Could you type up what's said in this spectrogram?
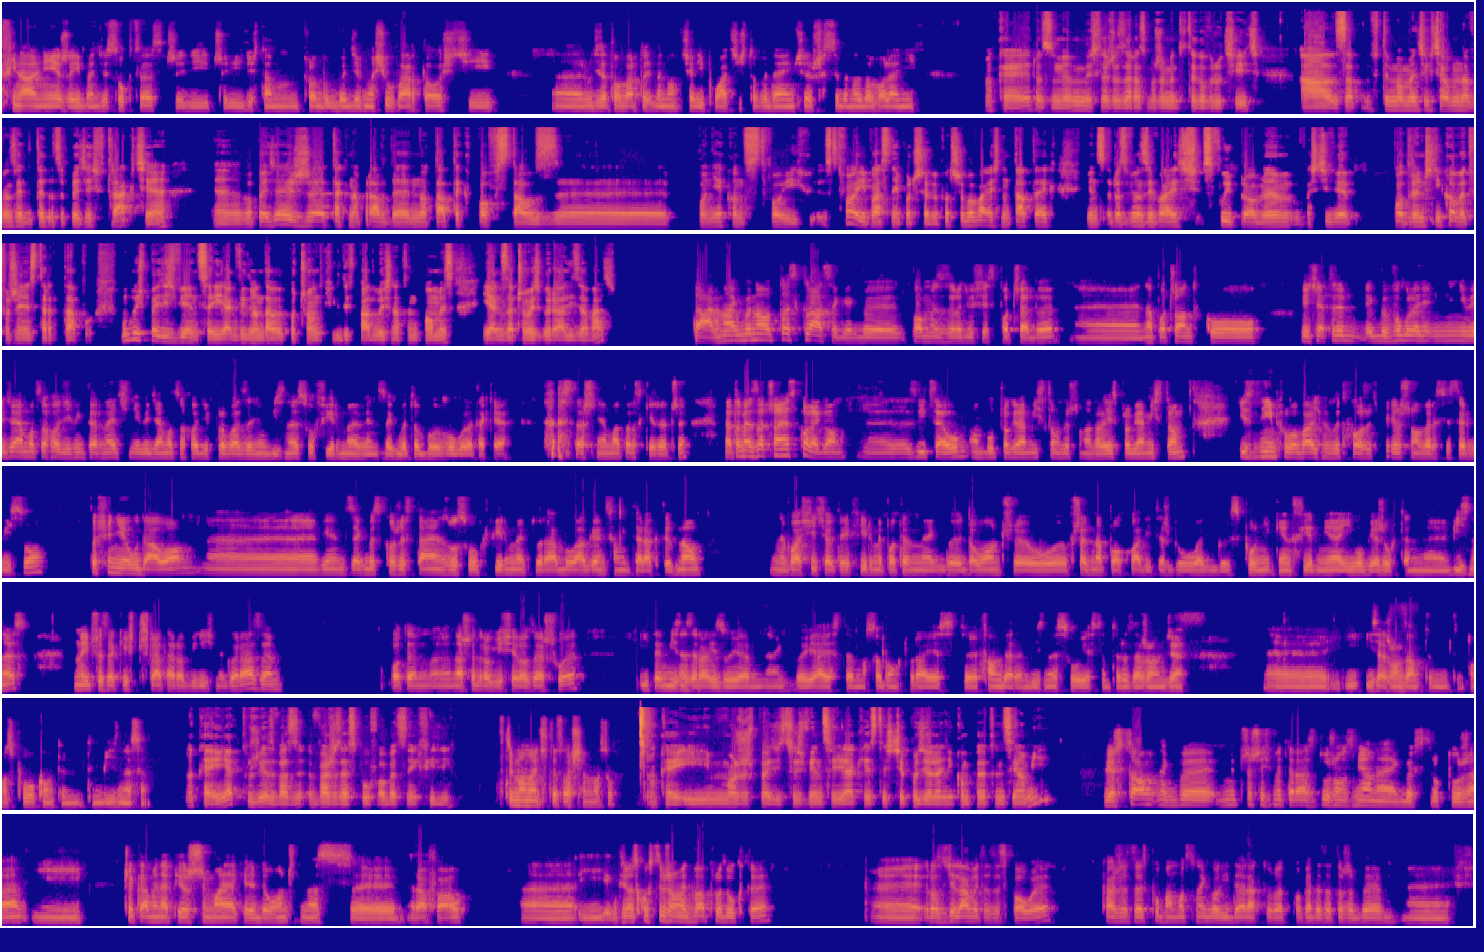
Finalnie, jeżeli będzie sukces, czyli, czyli gdzieś tam produkt będzie wnosił wartość i e, ludzie za tą wartość będą chcieli płacić, to wydaje mi się, że wszyscy będą zadowoleni. Okej, okay, rozumiem. Myślę, że zaraz możemy do tego wrócić. A za, w tym momencie chciałbym nawiązać do tego, co powiedziałeś w trakcie, e, bo powiedziałeś, że tak naprawdę notatek powstał z poniekąd z, twoich, z Twojej własnej potrzeby. Potrzebowałeś notatek, więc rozwiązywałeś swój problem, właściwie podręcznikowe tworzenie startupu. Mógłbyś powiedzieć więcej, jak wyglądały początki, gdy wpadłeś na ten pomysł jak zacząłeś go realizować? Tak, no jakby no, to jest klasyk, jakby pomysł zrodził się z potrzeby. E, na początku, wiecie, ja wtedy jakby w ogóle nie, nie wiedziałem o co chodzi w internecie, nie wiedziałem o co chodzi w prowadzeniu biznesu, firmy, więc jakby to były w ogóle takie strasznie amatorskie rzeczy. Natomiast zacząłem z kolegą e, z liceum, on był programistą, zresztą nadal jest programistą i z nim próbowaliśmy wytworzyć pierwszą wersję serwisu. To się nie udało, e, więc jakby skorzystałem z usług firmy, która była agencją interaktywną. Właściciel tej firmy potem jakby dołączył, wszedł na pokład i też był jakby wspólnikiem w firmie i uwierzył w ten biznes. No i przez jakieś trzy lata robiliśmy go razem. Potem e, nasze drogi się rozeszły i ten biznes realizuję. Jakby ja jestem osobą, która jest e, founderem biznesu, jestem też w zarządzie e, i, i zarządzam tym, tym, tą spółką, tym, tym biznesem. Okej, okay. jak duży jest was, wasz zespół w obecnej chwili? W tym momencie to jest 8 osób. Okej, okay. i możesz powiedzieć coś więcej, jak jesteście podzieleni kompetencjami? Wiesz co, jakby my przeszliśmy teraz dużą zmianę jakby w strukturze i Czekamy na 1 maja, kiedy dołączy do nas e, Rafał. E, I w związku z tym, że mamy dwa produkty, e, rozdzielamy te zespoły. Każdy zespół ma mocnego lidera, który odpowiada za to, żeby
